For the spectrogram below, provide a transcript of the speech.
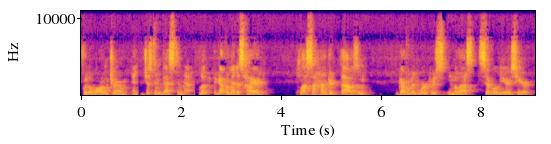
for the long term and just invest in that? Look, the government has hired plus 100,000 government workers in the last several years here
